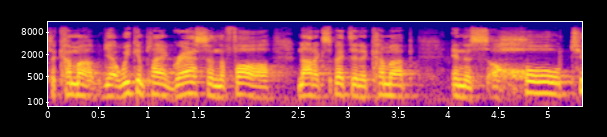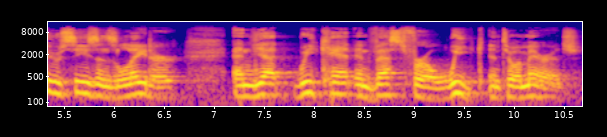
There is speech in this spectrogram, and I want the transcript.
to come up. Yeah, we can plant grass in the fall, not expecting it to come up in this a whole two seasons later, and yet we can't invest for a week into a marriage.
